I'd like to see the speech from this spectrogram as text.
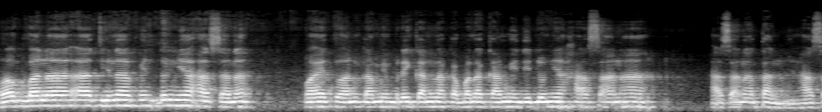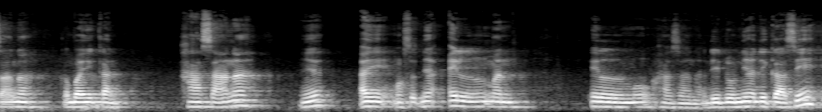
Rabbana atina fid dunya hasanah Wahai Tuhan kami berikanlah kepada kami di dunia hasanah hasanatan hasanah kebaikan hasanah ya ai maksudnya ilman. Ilmu hasanah. Di dunia dikasih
